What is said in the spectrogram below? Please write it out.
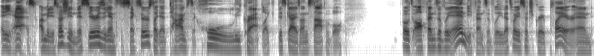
and he has. I mean, especially in this series against the Sixers, like at times, like holy crap, like this guy's unstoppable, both offensively and defensively. That's why he's such a great player, and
